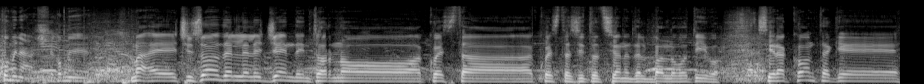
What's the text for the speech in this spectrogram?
come nasce? Come... Ma eh, ci sono delle leggende intorno a questa, a questa situazione del ballo votivo. Si racconta che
